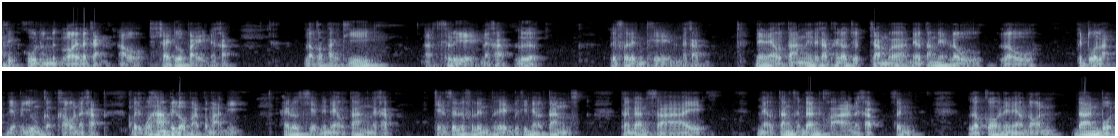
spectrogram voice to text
50คูณ100 แล้วกัน เอาที่ใช้ทั่วไปนะครับ เราก็ไปที่ create นะครับ เลือก reference plane นะครับ ในแนวตั้งนี้นะครับ ให้เราจดจำว่าแนวตั้งเนี้ยเราเราเป็นตัวหลักอย่าไปยุ่งกับเขานะครับหมายถึงว่าห้ามไปลบประมาณนี้ ให้เราเขียนในแนวตั้งนะครับ เขียนเส้น reference plane ไปที่แนวตั้งทางด้านซ้าย แนวตั้งทางด้านขวานะครับเส้นแล้วก็ในแนวนอนด้านบน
